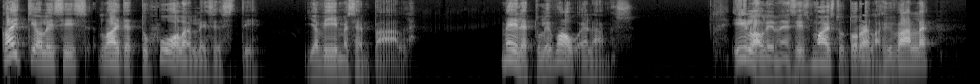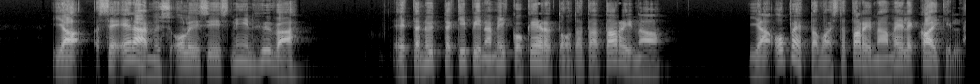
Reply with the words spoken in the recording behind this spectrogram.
Kaikki oli siis laitettu huolellisesti ja viimeisen päälle. Meille tuli vau-elämys. Illallinen siis maistui todella hyvälle, ja se elämys oli siis niin hyvä, että nyt Kipinä Mikko kertoo tätä tarinaa ja opettavaista tarinaa meille kaikille.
